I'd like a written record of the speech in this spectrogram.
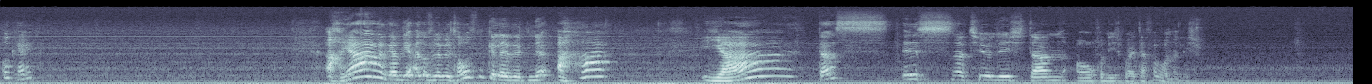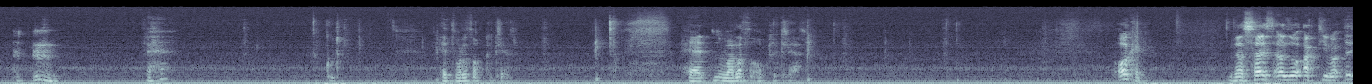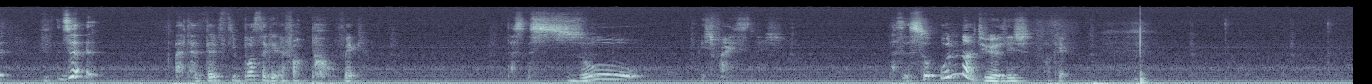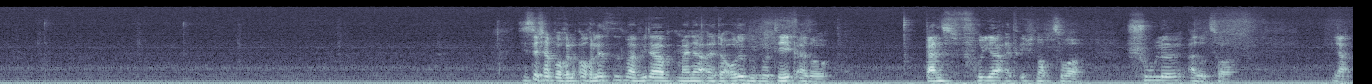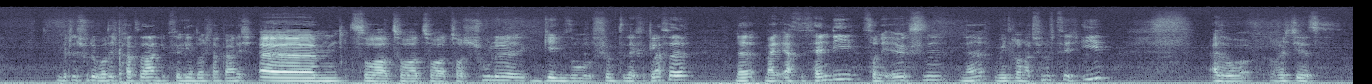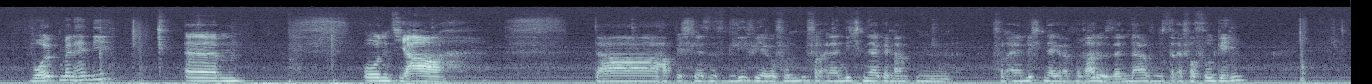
Okay. Ach ja, wir haben die alle auf Level 1000 gelevelt, ne? Aha. Ja, das ist natürlich dann auch nicht weiter verwunderlich. Gut. Hätten wir das auch geklärt. Hätten wir das auch geklärt. Okay. Das heißt also aktiver. Äh, Alter, selbst die Bosse gehen einfach weg. Das ist so. Ich weiß nicht. Das ist so unnatürlich. Okay. Siehst du, ich habe auch, auch letztens mal wieder meine alte Audiobibliothek, also ganz früher, als ich noch zur Schule, also zur ja, Mittelschule wollte ich gerade sagen, gibt es ja hier in Deutschland gar nicht, ähm, zur, zur, zur, zur Schule gegen so 5. 6. Klasse. Ne, mein erstes Handy, Sony Ericsson ne, W350i, also richtiges Walkman-Handy. Ähm, und ja, da habe ich letztens ein Lied wieder gefunden von einer nicht näher genannten, von einem nicht näher genannten Radiosender, wo es dann einfach so ging.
